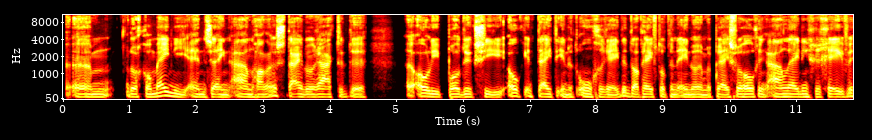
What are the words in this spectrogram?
um, door Khomeini en zijn aanhangers. Daardoor raakte de olieproductie ook in tijd in het ongereden. Dat heeft tot een enorme prijsverhoging aanleiding gegeven.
